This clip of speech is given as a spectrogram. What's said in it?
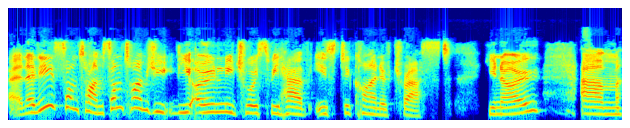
and it is sometimes, sometimes you, the only choice we have is to kind of trust, you know, um,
